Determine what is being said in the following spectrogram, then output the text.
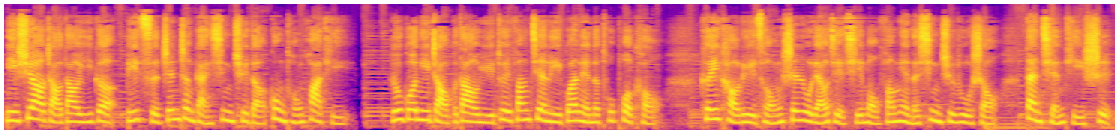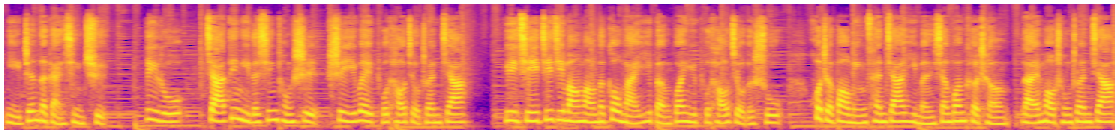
你需要找到一个彼此真正感兴趣的共同话题。如果你找不到与对方建立关联的突破口，可以考虑从深入了解其某方面的兴趣入手，但前提是你真的感兴趣。例如，假定你的新同事是一位葡萄酒专家。与其急急忙忙地购买一本关于葡萄酒的书，或者报名参加一门相关课程来冒充专家，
